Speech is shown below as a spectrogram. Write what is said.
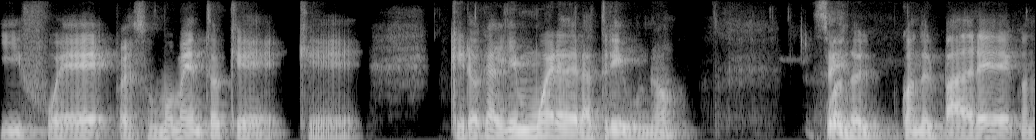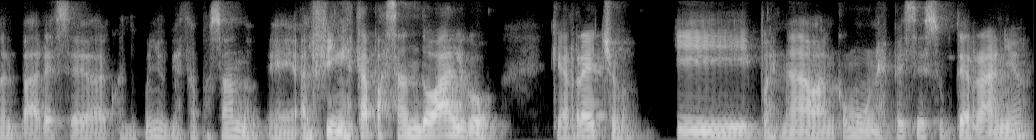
y fue pues un momento que, que creo que alguien muere de la tribu, ¿no? Cuando, el, cuando, el padre, cuando el padre se da cuenta, coño, ¿qué está pasando? Eh, al fin está pasando algo, que arrecho. Y pues nada, van como una especie de subterráneo,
